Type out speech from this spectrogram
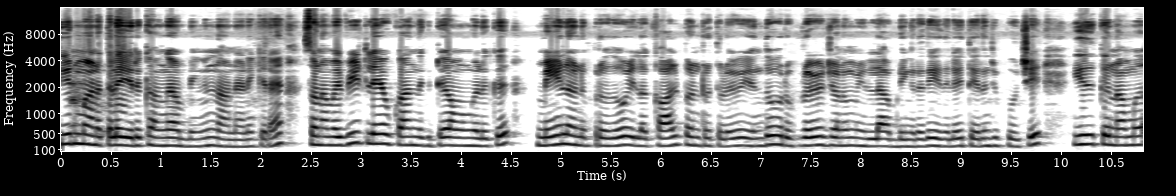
தீர்மானத்தில் இருக்காங்க அப்படின்னு நான் நினைக்கிறேன். ஸோ நம்ம வீட்டிலே உட்காந்துக்கிட்டு அவங்களுக்கு மெயில் அனுப்புகிறதோ இல்லை கால் பண்ணுறதுலையோ எந்த ஒரு பிரயோஜனமும் இல்லை அப்படிங்கிறது இதிலே தெரிஞ்சு போச்சு. இதுக்கு நம்ம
